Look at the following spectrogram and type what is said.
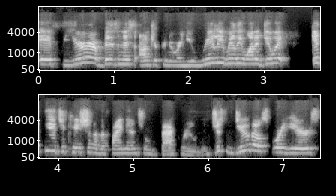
if you're a business entrepreneur and you really, really want to do it, get the education of the financial background. Just do those four years,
